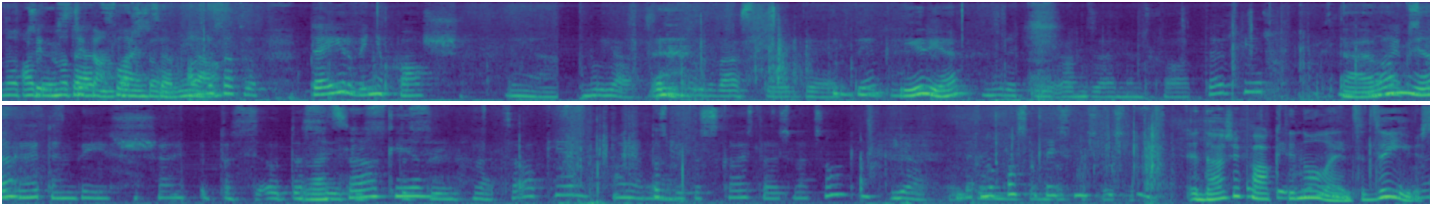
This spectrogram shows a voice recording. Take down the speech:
no, ci, no citām personām. Te ir viņa paša. Jā, nu jā, ir vēsture gēta. Ir, ja? Nu, re, tie Anzaimens Hāter ir. Tēvam, jā. Gētam bija šeit. Tas, tas Vecākiem? ir, tas, tas ir vecākiem. Ah, jā, tas bija tas skaistais vecākiem. Jā, Bet, nu, paskatīsimies vispār. Daži fakti no Lenca dzīves.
